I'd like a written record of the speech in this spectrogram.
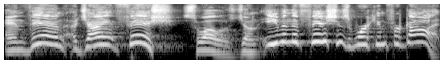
And then a giant fish swallows Jonah. Even the fish is working for God.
